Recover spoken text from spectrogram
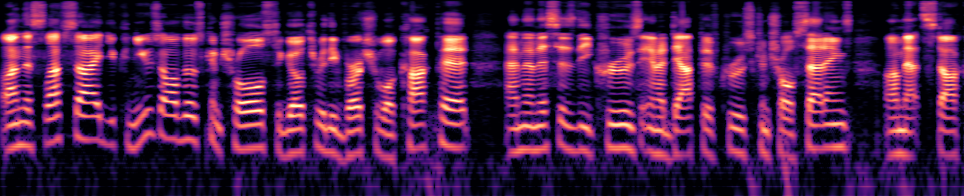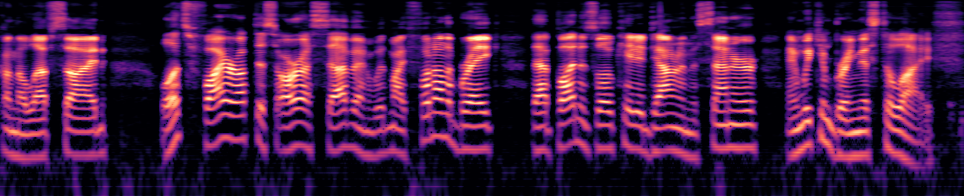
On this left side, you can use all those controls to go through the virtual cockpit. And then this is the cruise and adaptive cruise control settings on that stalk on the left side. Let's fire up this RS7 with my foot on the brake. That button is located down in the center and we can bring this to life.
